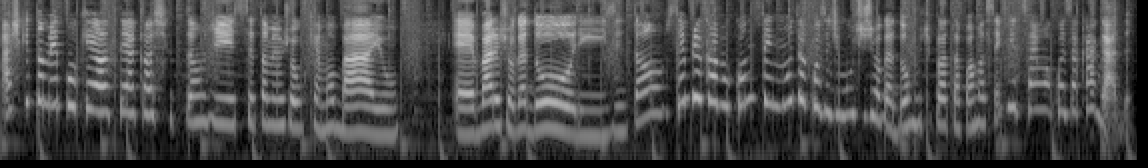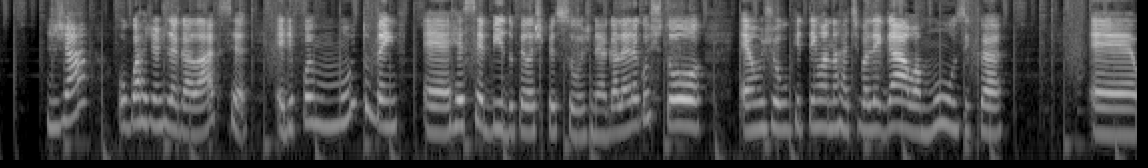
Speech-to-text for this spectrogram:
Acho que também porque ela tem aquela questão de ser também um jogo que é mobile é, vários jogadores. Então, sempre acaba. Quando tem muita coisa de multijogador, multiplataforma, sempre sai uma coisa cagada. Já o Guardiões da Galáxia, ele foi muito bem é, recebido pelas pessoas, né? A galera gostou. É um jogo que tem uma narrativa legal, a música. É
